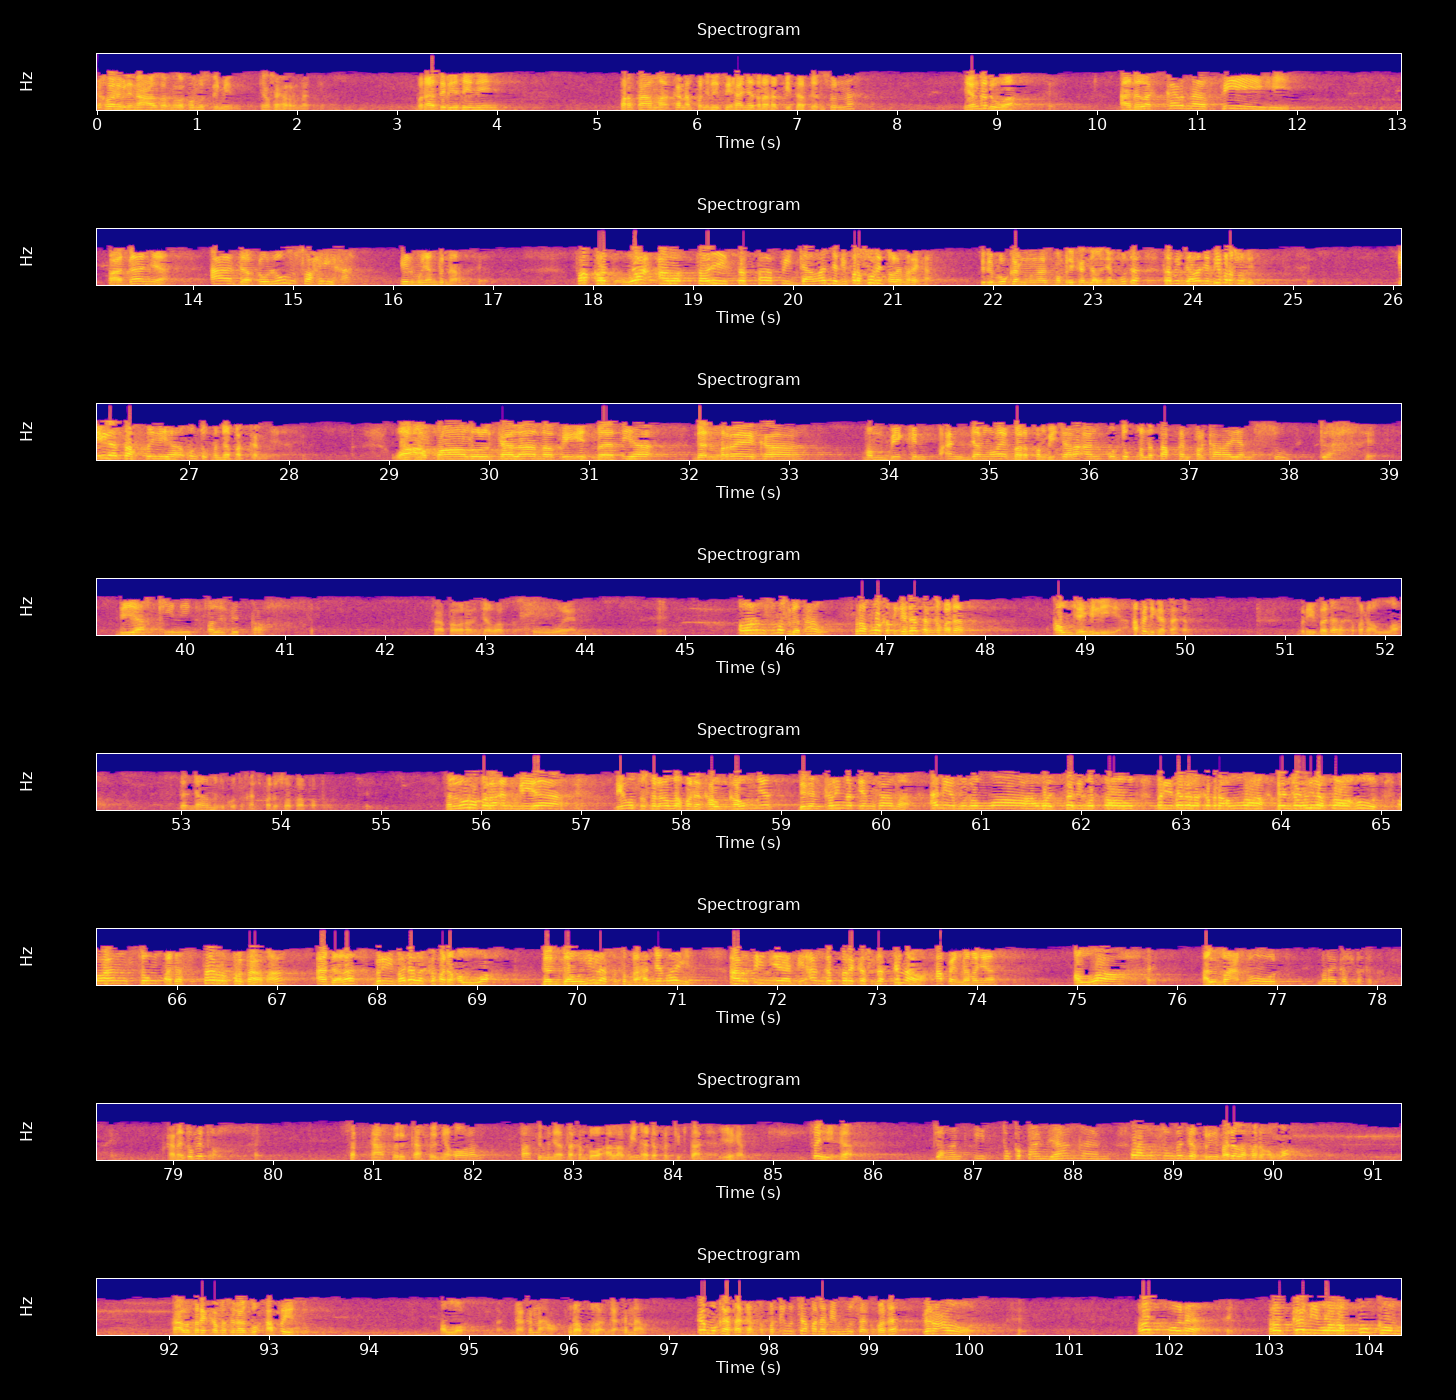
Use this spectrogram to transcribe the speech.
Ikhwan ibn muslimin yang saya hormati. Berarti di sini pertama karena penyelisihannya terhadap kitab dan sunnah. Yang kedua adalah karena fihi padanya ada ulum sahihah, ilmu yang benar. Fakat wa'arat tariq tetapi jalannya dipersulit oleh mereka. Jadi bukan memberikan jalan yang mudah, tapi jalannya dipersulit. ila tahsiliha untuk mendapatkannya. Wa atalul kalama fi isbatiha dan mereka membuat panjang lebar pembicaraan untuk menetapkan perkara yang sudah diyakini oleh fitrah. Kata orang Jawa kesuwen. Orang semua sudah tahu. Rasulullah ketika datang kepada kaum jahiliyah, apa yang dikatakan? Beribadahlah kepada Allah dan jangan menyekutukan pada suatu apa pun. Seluruh para anbiya diutus oleh Allah pada kaum-kaumnya dengan kalimat yang sama. Ani ibudullah wa jalibut taut. Beribadalah kepada Allah dan jauhilah tagut. Langsung pada star pertama adalah beribadalah kepada Allah dan jauhilah sesembahan yang lain. Artinya dianggap mereka sudah kenal apa yang namanya Allah, Al-Ma'bud. Mereka sudah kenal. Karena itu fitrah. Sekafir-kafirnya orang pasti menyatakan bahwa alam ini ada penciptanya. Iya kan? Sehingga jangan itu kepanjangan. Langsung saja beribadahlah pada Allah. Kalau mereka masih ragu, apa itu? Allah. Nggak kenal. Pura-pura nggak kenal. Kamu katakan seperti ucapan Nabi Musa kepada Fir'aun. Rabbuna. Rabb kami wa Rabbukum.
